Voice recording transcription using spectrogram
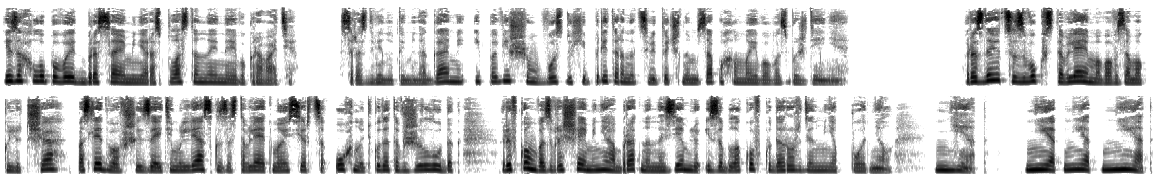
и захлопывает, бросая меня распластанной на его кровати, с раздвинутыми ногами и повисшим в воздухе приторно-цветочным запахом моего возбуждения. Раздается звук вставляемого в замок ключа, последовавший за этим ляск заставляет мое сердце ухнуть куда-то в желудок, рывком возвращая меня обратно на землю из облаков, куда Рожден меня поднял. Нет, нет, нет, нет.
